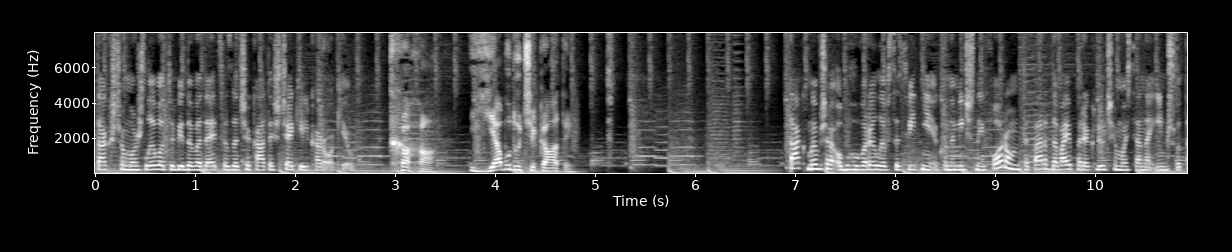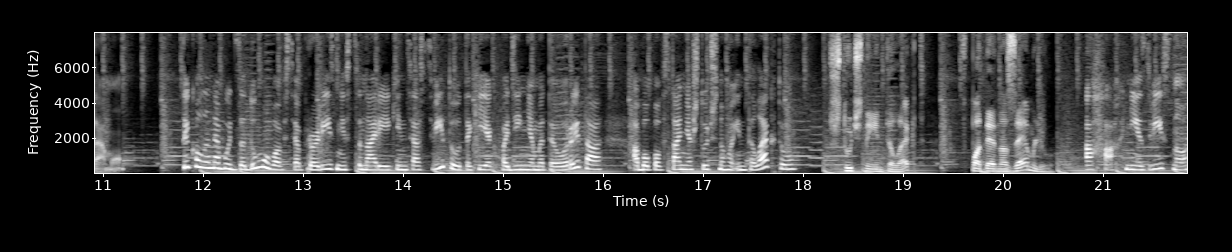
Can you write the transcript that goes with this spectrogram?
Так що, можливо, тобі доведеться зачекати ще кілька років. Ха-ха, я буду чекати. Так, ми вже обговорили Всесвітній економічний форум. Тепер давай переключимося на іншу тему. Ти коли-небудь задумувався про різні сценарії кінця світу, такі як падіння метеорита або повстання штучного інтелекту? Штучний інтелект впаде на землю. Ахах, ні, звісно.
